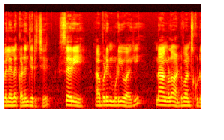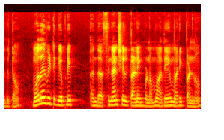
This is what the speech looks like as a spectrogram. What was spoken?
விலையில் கழிஞ்சிருச்சு. சரி அப்படின்னு முடிவாகி நாங்களும் அட்வான்ஸ் கொடுத்துட்டோம். மொதல் வீட்டுக்கு எப்படி அந்த ஃபினான்ஷியல் பிளானிங் பண்ணோமோ அதே மாதிரி பண்ணோம்.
